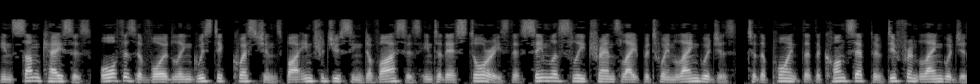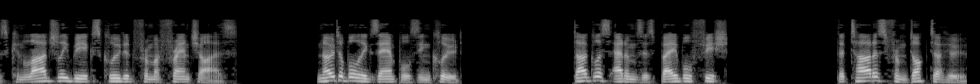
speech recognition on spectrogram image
In some cases, authors avoid linguistic questions by introducing devices into their stories that seamlessly translate between languages, to the point that the concept of different languages can largely be excluded from a franchise. Notable examples include Douglas Adams's Babel Fish the TARDIS from Doctor Who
